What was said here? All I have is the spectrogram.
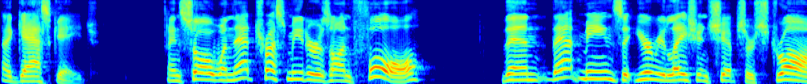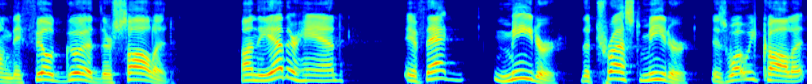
a gas gauge. And so when that trust meter is on full, then that means that your relationships are strong, they feel good, they're solid. On the other hand, if that meter, the trust meter is what we call it,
